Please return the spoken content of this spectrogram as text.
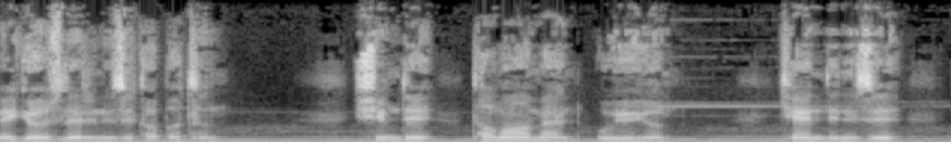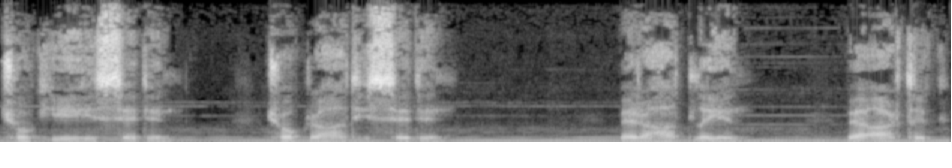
ve gözlerinizi kapatın. Şimdi tamamen uyuyun. Kendinizi çok iyi hissedin. Çok rahat hissedin ve rahatlayın ve artık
